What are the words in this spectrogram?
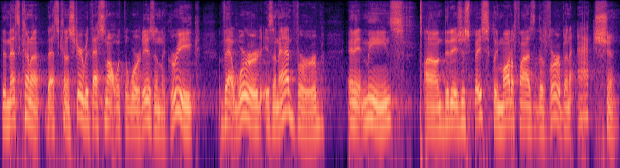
then that's kind of that's kind of scary. But that's not what the word is in the Greek. That word is an adverb, and it means um, that it just basically modifies the verb, an action.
